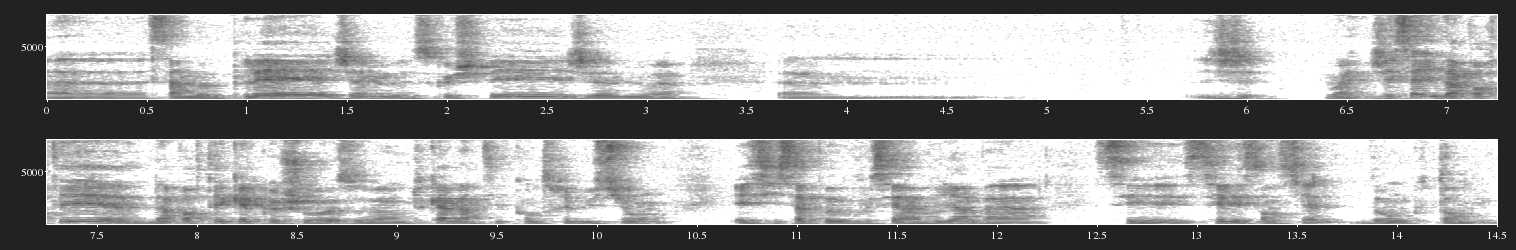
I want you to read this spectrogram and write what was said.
euh, ça me plaît. J'aime ce que je fais. J'aime. Euh, j'essaye d'apporter, d'apporter quelque chose, en tout cas ma petite contribution. Et si ça peut vous servir, bah, c'est, l'essentiel. Donc tant mieux.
